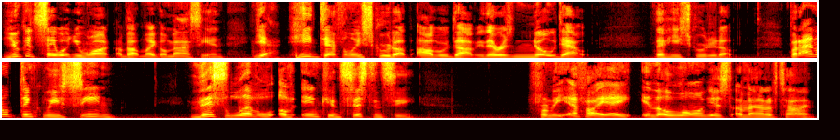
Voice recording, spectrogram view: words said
you could say what you want about Michael Masi, and yeah, he definitely screwed up Abu Dhabi. There is no doubt that he screwed it up. But I don't think we've seen this level of inconsistency from the FIA in the longest amount of time.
